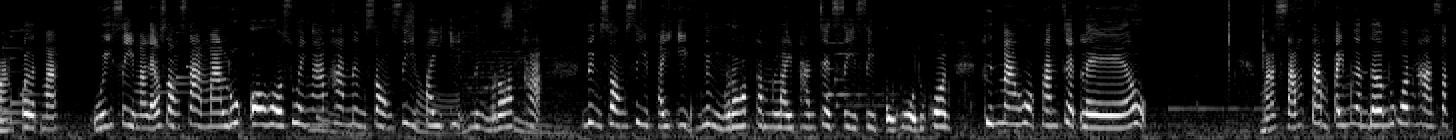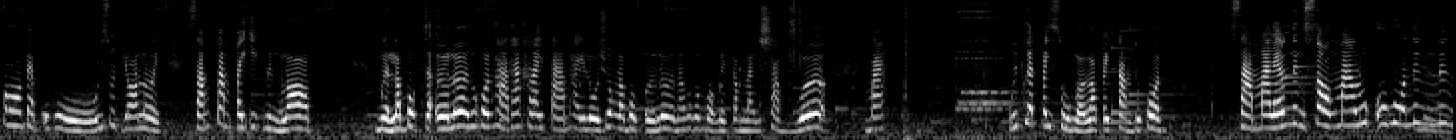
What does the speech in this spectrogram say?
มาเปิดมาอุ้ยสี่มาแล้วสองสามมาลูกโอ้โหสวยงามค่ะหนึ่งสองสี่ไปอีกหนึ่งรอบค่ะหนึ่งสองสี่ไปอีกหนึ่งรอบกำไรพันเจ็ดสี่สิบโอ้โหทุกคน ขึ้นมาหกพันเจ็ดแล้วมาซ้ำต่ำไปเหมือนเดิมทุกคนค่ะ สกอร์แบบ โอ้โห สุดยอดเลย ซ้ำต่ำไปอีกหนึ่งรอบ เหมือนระบบจะเออร์เลอร์ทุกคนค่ะ ถ้าใครตามไฮโลช่วงระบบเออร์เลอร์นะทุกคนบอกเลยกำไรฉ่ำเวอร์มาอุ้ยเพื่อนไปสูงเหรอเราไปต่ำทุกคนสามมาแล้วหนึ่งสองมาลูกโอ้โหหนึ่งหนึ่ง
